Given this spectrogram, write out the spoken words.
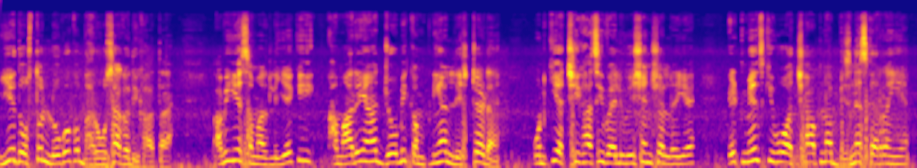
ये दोस्तों लोगों को भरोसा को दिखाता है। अभी ये समझ लीजिए कि हमारे यहाँ जो भी कंपनियाँ लिस्टेड हैं, उनकी अच्छी खासी वैल्यूएशन चल रही है। इट मीन्स कि वो अच्छा अपना बिज़नेस कर रही हैं।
